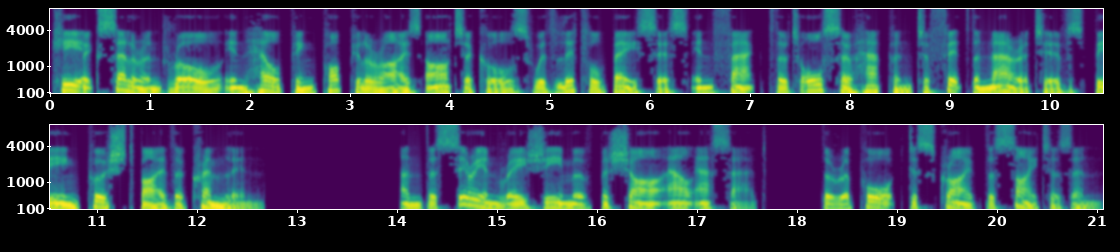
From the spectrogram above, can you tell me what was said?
key accelerant role in helping popularize articles with little basis in fact that also happened to fit the narratives being pushed by the Kremlin and the Syrian regime of Bashar al-Assad. The report described the site as an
